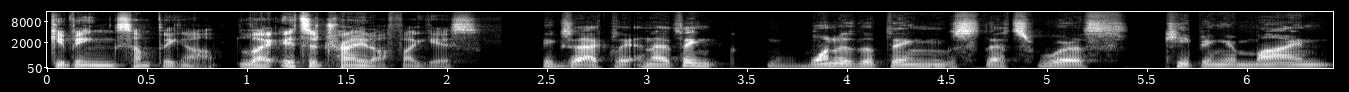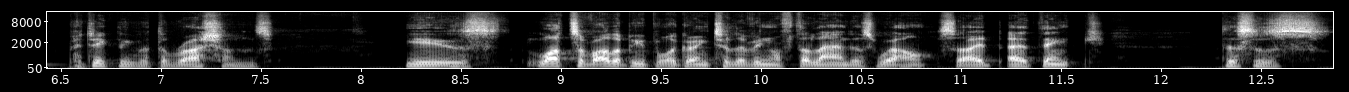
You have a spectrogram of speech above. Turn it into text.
giving something up. Like it's a trade off, I guess. Exactly. And I think one of the things that's worth keeping in mind, particularly with the Russians, is lots of other people are going to living off the land as well. So I, I think this is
